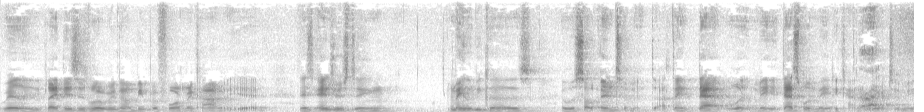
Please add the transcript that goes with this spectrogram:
really, like this is where we're gonna be performing comedy at. It's interesting, mainly because it was so intimate. I think that what made that's what made it kind of Right. weird to me.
